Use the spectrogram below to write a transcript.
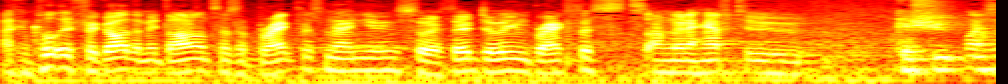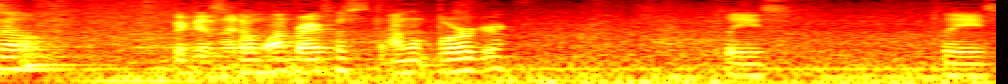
I completely forgot that McDonald's has a breakfast menu, so if they're doing breakfasts, I'm gonna have to shoot myself. Because I don't want breakfast, I want burger. Please. Please.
